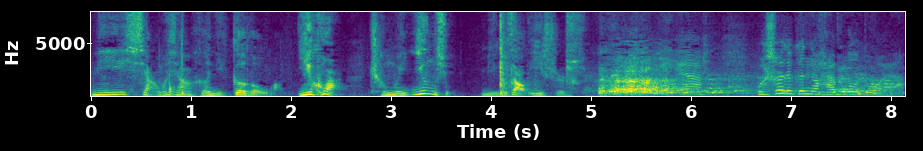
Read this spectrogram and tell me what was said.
你想不想和你哥哥我一块儿成为英雄，名噪一时？你，我摔的跟头还不够多呀。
